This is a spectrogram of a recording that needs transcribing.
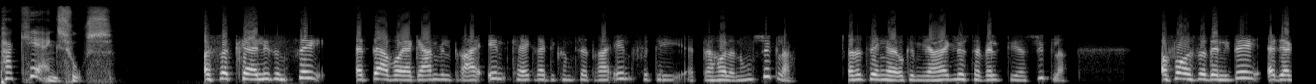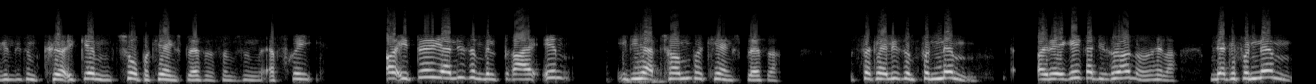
parkeringshus. Og så kan jeg ligesom se, at der, hvor jeg gerne vil dreje ind, kan jeg ikke rigtig komme til at dreje ind, fordi at der holder nogle cykler. Og så tænker jeg, okay, men jeg har ikke lyst til at vælge de her cykler og får så den idé, at jeg kan ligesom køre igennem to parkeringspladser, som sådan er fri. Og i det, jeg ligesom vil dreje ind i de her tomme parkeringspladser, så kan jeg ligesom fornemme, og det, jeg kan ikke rigtig høre noget heller, men jeg kan fornemme,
